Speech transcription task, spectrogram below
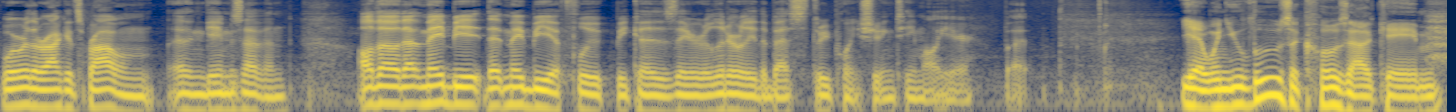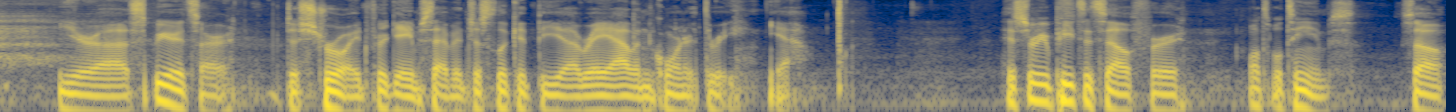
What were the Rockets' problem in Game Seven? Although that may be that may be a fluke because they were literally the best three point shooting team all year. But yeah. When you lose a closeout game, your uh, spirits are destroyed for Game Seven. Just look at the uh, Ray Allen corner three. Yeah, history repeats itself for multiple teams. So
